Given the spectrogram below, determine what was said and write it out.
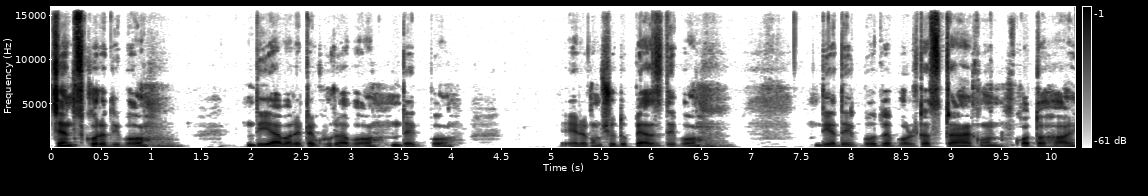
চেঞ্জ করে দিব। দিয়ে আবার এটা ঘুরাবো, দেখব। এরকম শুধু প্যাচ দেব। দিয়ে দেখব যে ভোল্টেজটা এখন কত হয়।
